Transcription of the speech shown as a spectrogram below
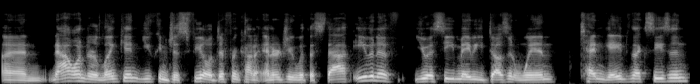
And now under Lincoln, you can just feel a different kind of energy with the staff. Even if USC maybe doesn't win 10 games next season,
